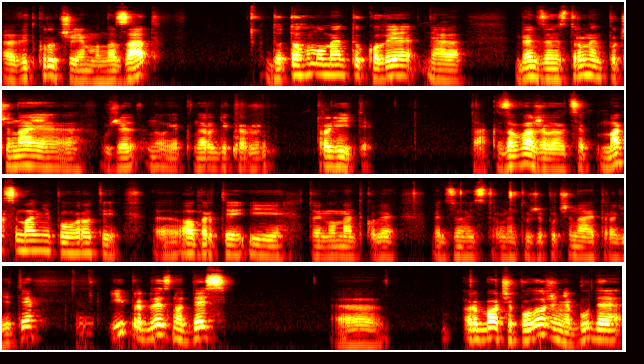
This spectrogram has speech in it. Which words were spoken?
е, відкручуємо назад до того моменту, коли е, бензоінструмент починає е, вже, ну, як народі кажуть, троліти. Так, завважили оце максимальні повороти, оберти і той момент, коли бензоінструмент вже починає троїти. І приблизно десь робоче положення буде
